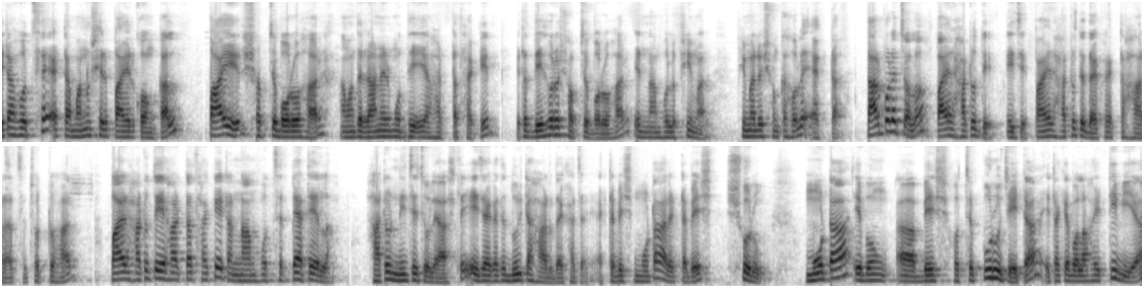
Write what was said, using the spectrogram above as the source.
এটা হচ্ছে একটা মানুষের পায়ের কঙ্কাল। পায়ের সবচেয়ে বড় হাড় আমাদের রানের মধ্যে এই হাড়টা থাকে। এটা দেহেরও সবচেয়ে বড় হাড়, এর নাম হলো ফিমার। ফিমারের সংখ্যা হলো একটা। তারপরে চলো পায়ের হাঁটুতে, এই যে পায়ের হাঁটুতে দেখো একটা হাড় আছে, ছোট্ট হাড়। পায়ের হাঁটুতে এই হাড়টা থাকে, এটার নাম হচ্ছে প্যাটেলা। হাঁটুর নিচে চলে আসলে এই জায়গাতে দুইটা হাড় দেখা যায়, একটা বেশ মোটা আর একটা বেশ সরু। মোটা এবং বেশ হচ্ছে পুরু যেটা, এটাকে বলা হয় টিবিয়া।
